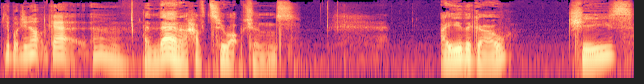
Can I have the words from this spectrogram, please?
Yeah, but do you not get? Oh. And then I have two options. I either go cheese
